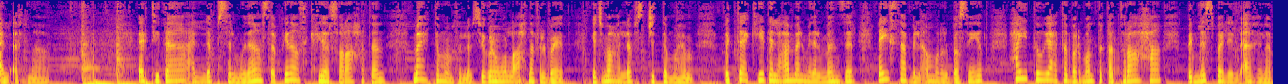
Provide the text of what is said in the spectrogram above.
الأثناء. ارتداء اللبس المناسب. في ناس كثير صراحة ما يهتمون في اللبس يقولون والله إحنا في البيت. يا جماعة اللبس جدا مهم. بالتأكيد العمل من المنزل ليس بالأمر البسيط حيث يعتبر منطقة راحة بالنسبة للأغلب.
